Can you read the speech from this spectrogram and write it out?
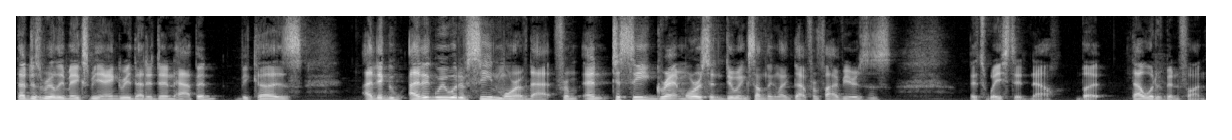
that just really makes me angry that it didn't happen because I think I think we would have seen more of that from and to see Grant Morrison doing something like that for five years is it's wasted now. But that would have been fun.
